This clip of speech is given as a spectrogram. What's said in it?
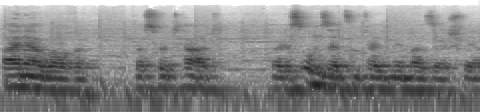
Eine Woche. Das wird hart. Weil das Umsetzen fällt mir immer sehr schwer.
